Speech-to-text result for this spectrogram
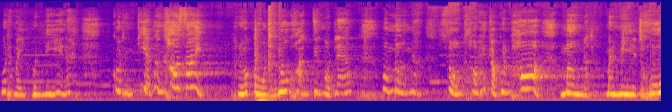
ว่าทำไมวันนี้นะ กูถึงเกลียดมึงเข้าไส้เพราะว่ากูน่ะรู้ความจริงหมดแล้วว่ามึงน่ะสวมเขาให้กับคุณพ่อ มึงน่ะ มันมีชู้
